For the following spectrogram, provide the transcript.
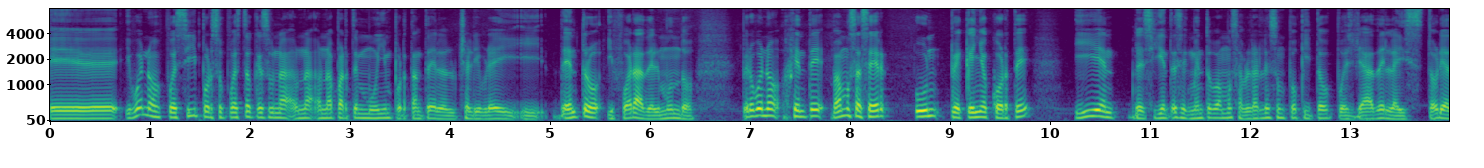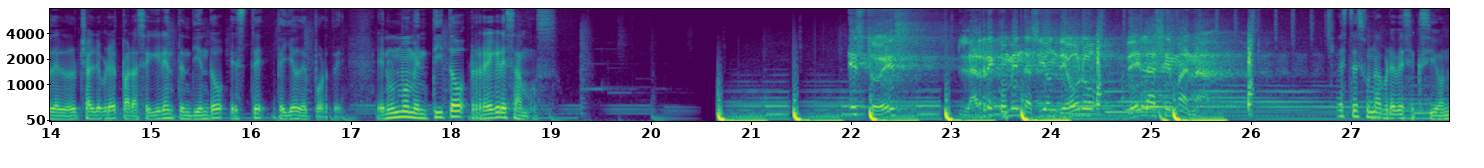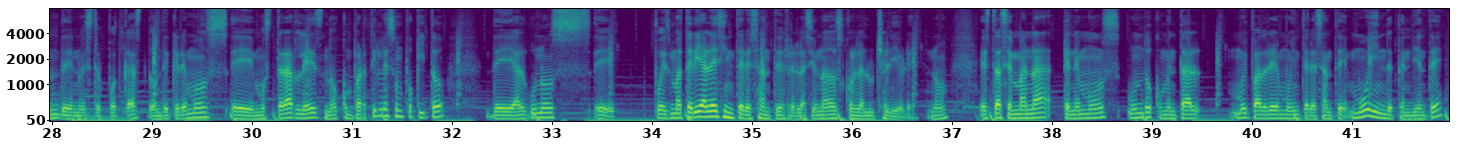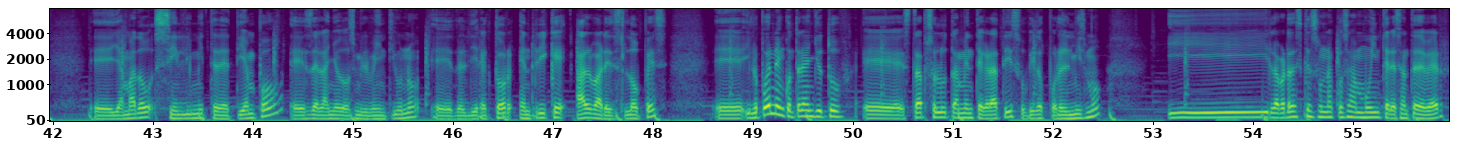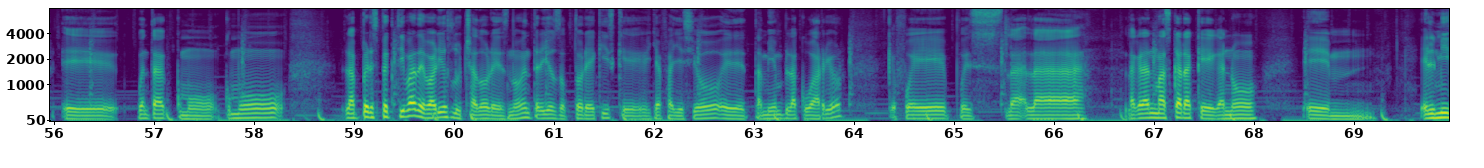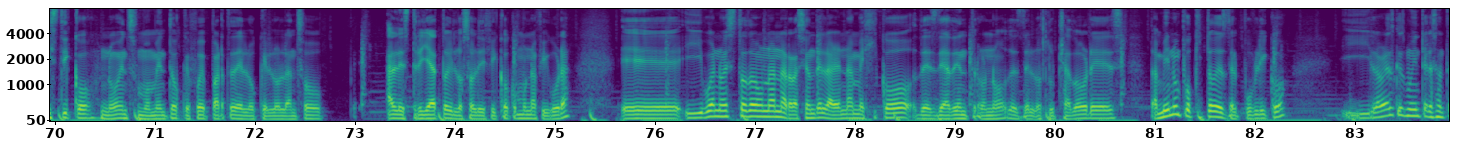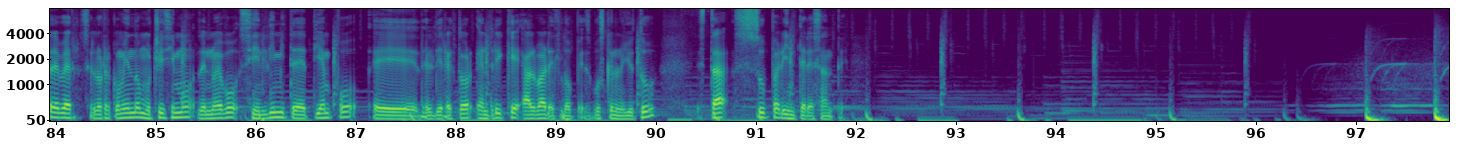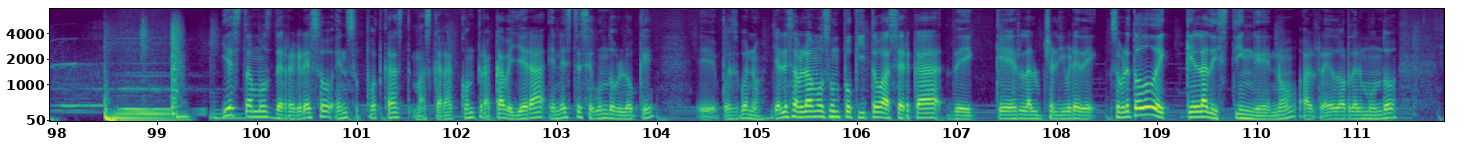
Eh, y bueno, pues sí, por supuesto que es una, parte muy importante de la lucha libre y, dentro y fuera del mundo. Pero bueno, gente, vamos a hacer un pequeño corte. Y en el siguiente segmento vamos a hablarles un poquito pues ya de la historia de la lucha libre para seguir entendiendo este bello deporte. En un momentito regresamos. Esto es la recomendación de oro de la semana. Esta es una breve sección de nuestro podcast donde queremos eh, mostrarles, ¿no? compartirles un poquito de algunos eh, pues materiales interesantes relacionados con la lucha libre, ¿no? Esta semana tenemos un documental muy padre, muy interesante, muy independiente, eh, llamado Sin Límite de Tiempo, es del año 2021, eh, del director Enrique Álvarez López, y lo pueden encontrar en YouTube, está absolutamente gratis, subido por él mismo, y la verdad es que es una cosa muy interesante de ver, cuenta como... como la perspectiva de varios luchadores, ¿no? Entre ellos Doctor X, que ya falleció, eh, también Black Warrior, que fue pues la, la, gran máscara que ganó em, el místico, ¿no? En su momento, que fue parte de lo que lo lanzó al estrellato y lo solidificó como una figura. Eh, y bueno, es toda una narración de la Arena México desde adentro, ¿no? Desde los luchadores, también un poquito desde el público. Y la verdad es que es muy interesante de ver, se lo recomiendo muchísimo. De nuevo, Sin Límite de Tiempo, eh, del director Enrique Álvarez López. Búsquenlo en YouTube, está súper interesante. Y estamos de regreso en su podcast Máscara contra Cabellera. En este segundo bloque, eh, pues bueno, ya les hablamos un poquito acerca de qué es la lucha libre, de, sobre todo de qué la distingue, ¿no? Alrededor del mundo.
